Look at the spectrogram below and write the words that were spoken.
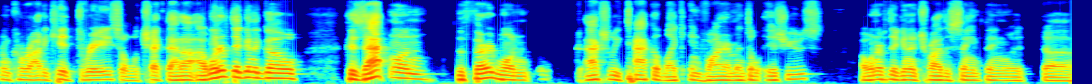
from Karate Kid Three. So we'll check that out. I wonder if they're going to go because that one, the third one, actually tackled like environmental issues. I wonder if they're going to try the same thing with uh,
